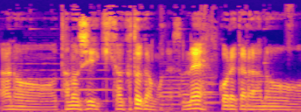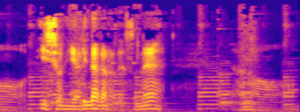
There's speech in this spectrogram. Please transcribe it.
あの、楽しい企画とかもですね、これからあの、一緒にやりながらですね、あの、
